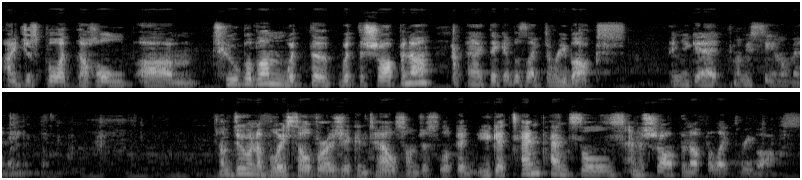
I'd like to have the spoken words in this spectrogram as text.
I just bought the whole um, tube of them with the with the sharpener, and I think it was like three bucks. And you get, let me see how many. I'm doing a voiceover, as you can tell, so I'm just looking. You get 10 pencils and a sharpener for like three bucks.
